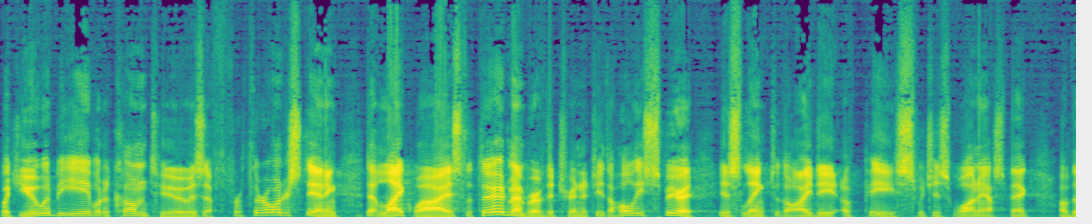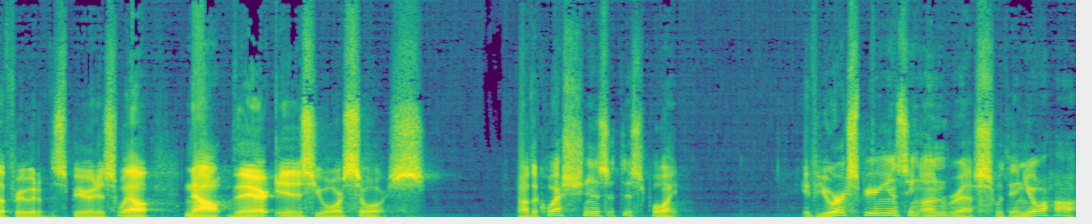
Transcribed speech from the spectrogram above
what you would be able to come to is a thorough understanding that likewise the third member of the Trinity, the Holy Spirit, is linked to the idea of peace, which is one aspect of the fruit of the Spirit as well. Now, there is your source. Now, the question is at this point if you're experiencing unrest within your heart,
